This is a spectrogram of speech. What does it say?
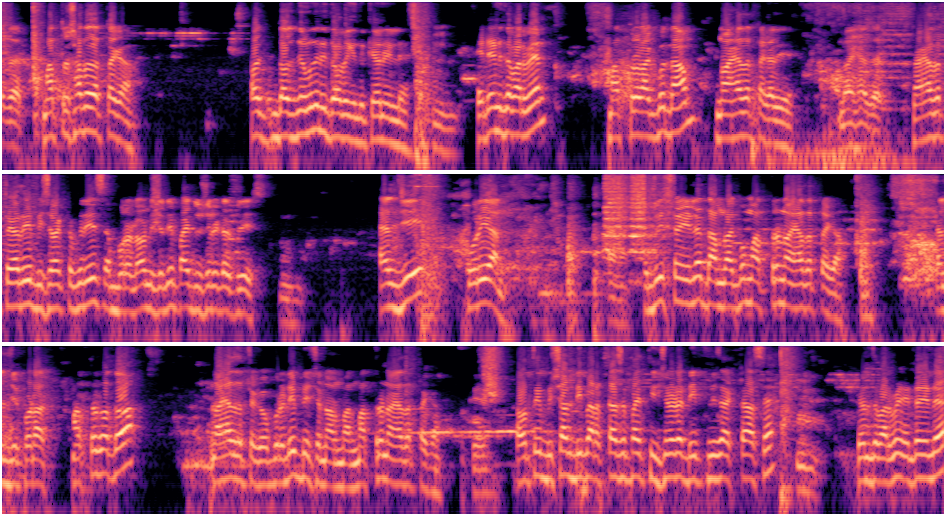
হাজার। মাত্র সাত হাজার টাকা। দশ দিনের মধ্যে নিতে হবে কিন্তু কেউ নিলে। এটা নিতে পারবেন মাত্র রাখব দাম নয় হাজার টাকা দিয়ে। নয় হাজার নয় হাজার টাকা দিয়ে বিশাল একটা ফ্রিজ বড়টাও নিচে দিয়ে প্রায় দুশো লিটার ফ্রিজ এলজি কোরিয়ান। ফ্রিজটা নিলে দাম রাখব মাত্র নয় হাজার টাকা। এলজির প্রোডাক্ট মাত্র কত? নয় হাজার টাকা। উপরে ডিপ নিচে নর্মাল মাত্র নয় হাজার টাকা। ওকে। তার থেকে বিশাল ডিপ আর একটা আছে প্রায় তিনশো লিটার ডিপ ফ্রিজ একটা আছে। ফেলতে পারবেন এটা নিলে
